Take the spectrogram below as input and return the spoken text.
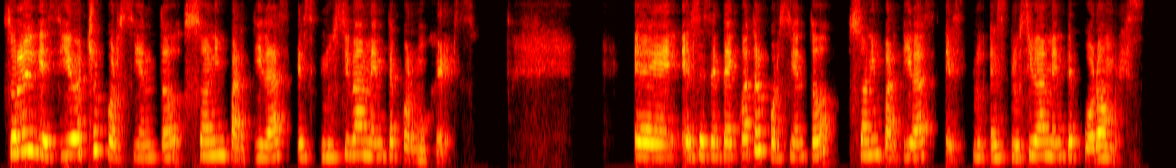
solo el 18% son impartidas exclusivamente por mujeres. Eh, el 64% son impartidas exclusivamente por hombres.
